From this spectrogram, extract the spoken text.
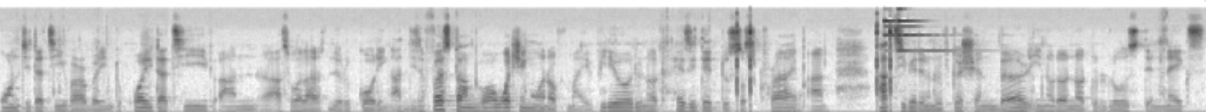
quantitative variable into qualitative and uh, as well as the recoding. And this is the first time you are watching one of my video. Do not hesitate to subscribe and activate the notification bell in order not to lose the next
